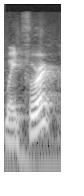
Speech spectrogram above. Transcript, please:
Wait for it.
